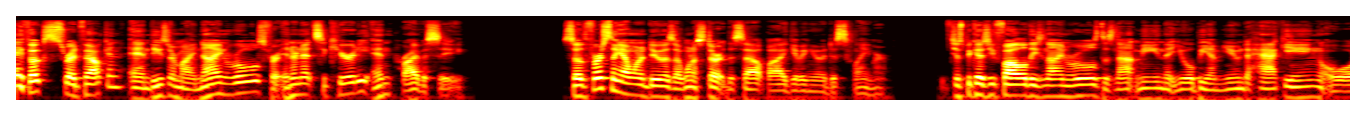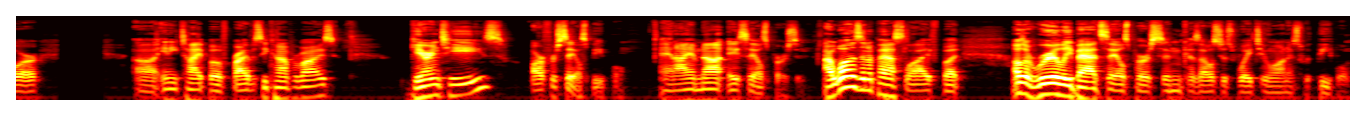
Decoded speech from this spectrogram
Hey folks, it's Red Falcon, and these are my 9 rules for internet security and privacy. So the first thing I want to do is I want to start this out by giving you a disclaimer. Just because you follow these 9 rules does not mean that you will be immune to hacking or uh, any type of privacy compromise. Guarantees are for salespeople, and I am not a salesperson. I was in a past life, but I was a really bad salesperson because I was just way too honest with people.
